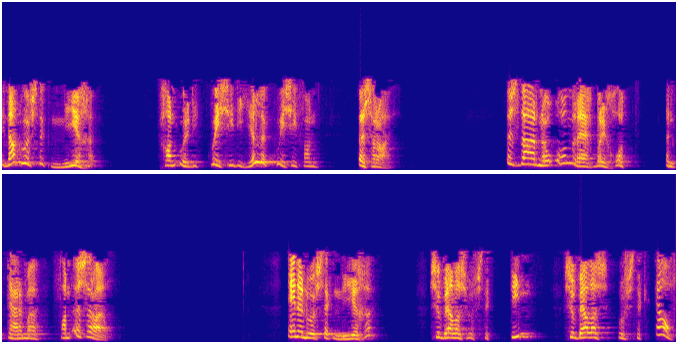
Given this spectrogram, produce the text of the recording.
En dan hoofstuk 9 gaan oor die kwessie, die hele kwessie van Israel. Is daar nou onreg by God in terme van Israel. En in hoofstuk 9, sowel as hoofstuk 10, sowel as hoofstuk 11,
